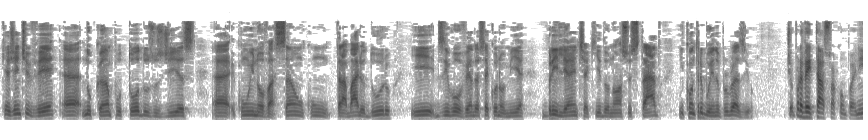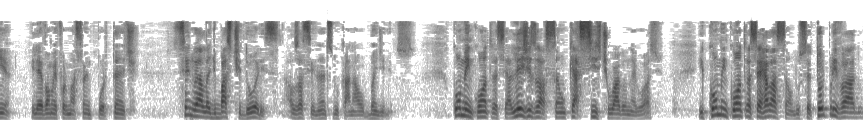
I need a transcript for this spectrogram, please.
que a gente vê uh, no campo todos os dias uh, com inovação, com trabalho duro e desenvolvendo essa economia brilhante aqui do nosso Estado e contribuindo para o Brasil. Deixa eu aproveitar a sua companhia e levar uma informação importante, sendo ela de bastidores aos assinantes do canal Band News. Como encontra-se a legislação que assiste o agronegócio e como encontra-se a relação do setor privado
